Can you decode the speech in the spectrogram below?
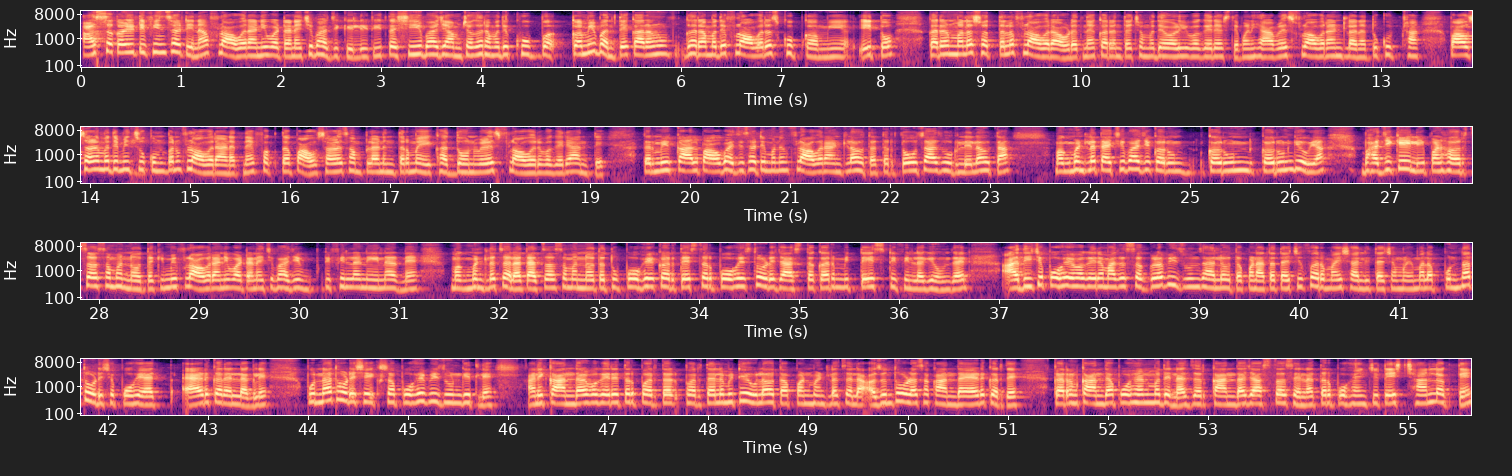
आज सकाळी टिफिनसाठी ना फ्लॉवर आणि वटाण्याची भाजी केली होती. तशी ही भाजी आमच्या घरामध्ये खूप ब- कमी बनते कारण घरामध्ये फ्लॉवरच खूप कमी येतो. कारण मला स्वतःला फ्लॉवर आवडत नाही कारण त्याच्यामध्ये अळी वगैरे असते. पण ह्यावेळेस फ्लॉवर आणला ना तो खूप छान पावसाळ्यामध्ये मी चुकून पण फ्लॉवर आणत नाही. फक्त पावसाळा संपल्यानंतर मग एखाद दोन वेळेस फ्लॉवर वगैरे आणते. तर मी काल पावभाजीसाठी म्हणून फ्लॉवर आणला होता तर तोच आज उरलेला होता. मग म्हटलं त्याची भाजी करून करून करून घेऊया. भाजी केली पण हर्षचं असं म्हणणं होतं की मी फ्लॉवर आणि वाटाण्याची भाजी टिफिनला नेणार नाही. मग म्हटलं चला त्याचं असं म्हणणं होतं तू पोहे करतेस तर पोहेच थोडे जास्त कर मी तेच टिफिनला घेऊन जाईल आधीचे पोहे वगैरे माझं सगळं भिजून झालं होतं पण आता त्याची फरमाईश आली त्याच्यामुळे मला पुन्हा थोडेसे पोहे ॲड ॲड करायला लागले. पुन्हा थोडेसे एक्स्ट्रा पोहे भिजवून घेतले. आणि कांदा वगैरे तर परता परतायला मी ठेवला होता पण म्हटलं चला अजून थोडासा कांदा ॲड करते. कारण कांदा पोह्यांमध्ये ना जर कांदा जास्त असेल ना तर पोह्यांची टेस्ट छान लागते.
